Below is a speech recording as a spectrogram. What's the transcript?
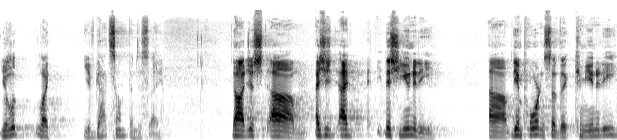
You look like you've got something to say. No, I just um, as you I, this unity, um, the importance of the community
